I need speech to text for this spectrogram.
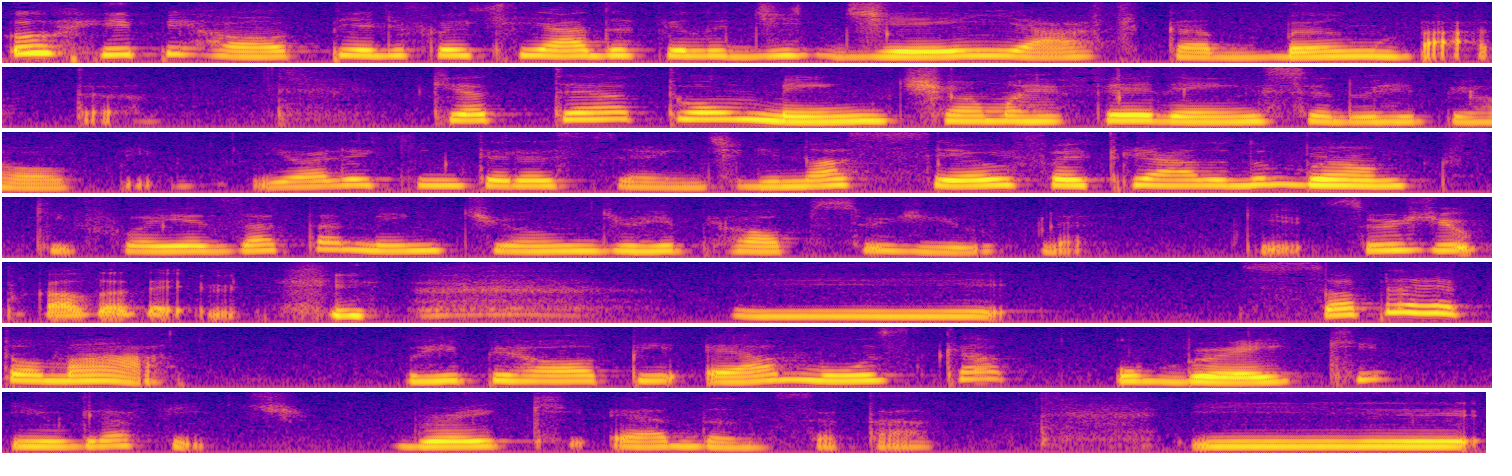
O hip hop ele foi criado pelo DJ África Bambata, que até atualmente é uma referência do hip hop. E olha que interessante, ele nasceu e foi criado no Bronx, que foi exatamente onde o hip hop surgiu, né? Que surgiu por causa dele. e só para retomar, o hip hop é a música o break e o grafite. Break é a dança, tá? E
